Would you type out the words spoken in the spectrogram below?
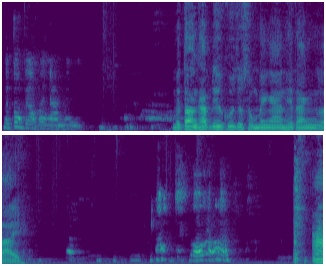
ไม่ต้องไปเอาไปงานไม่มีไม่ต้องครับเดี๋ยวครูจะส่งไปงานให้ทางไลน์โอ้อะ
